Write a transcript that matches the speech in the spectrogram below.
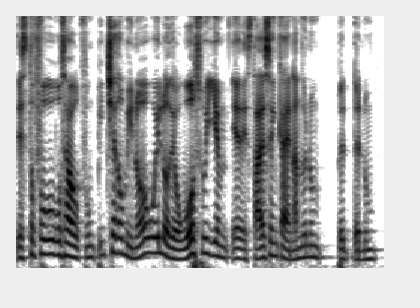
esto fue, o sea, fue un pinche dominó, güey, lo de Owosu y em, eh, está desencadenando en un, en un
